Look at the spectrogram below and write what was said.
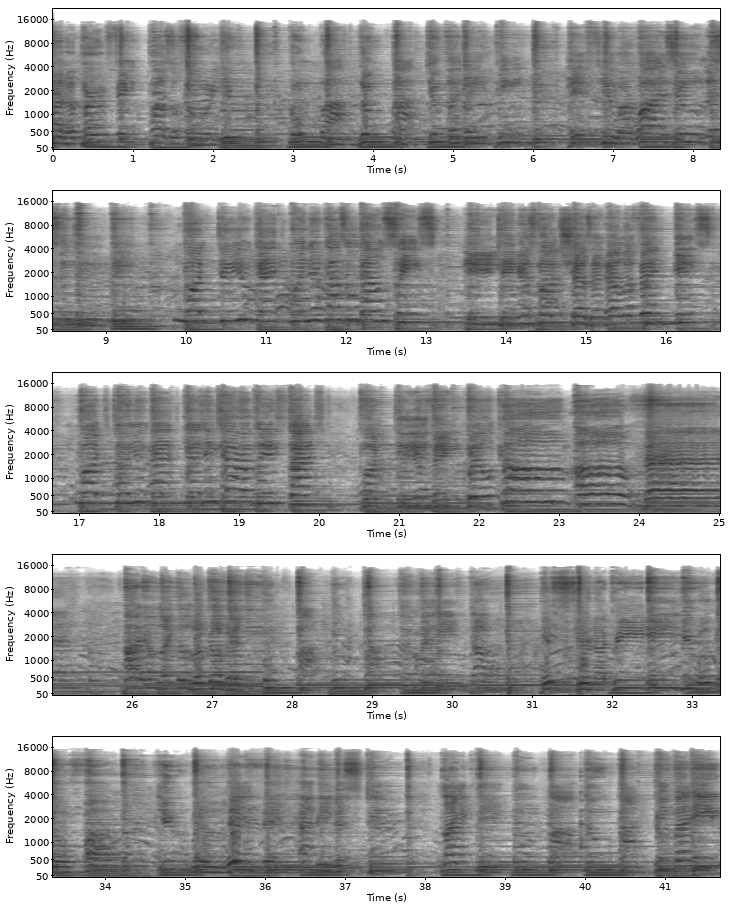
got a perfect puzzle for you. Oompa, loompa, doompa, pee. If you are wise, you'll listen to me. What do you get when you guzzle down sweets? Eating as much as an elephant eats. What do you get getting terribly fat? What do you think will come of that? I don't like the look of it. Oompa. If you're not greedy, you will go far. You will live in happiness too, like the Oompa Loompa Doompity.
